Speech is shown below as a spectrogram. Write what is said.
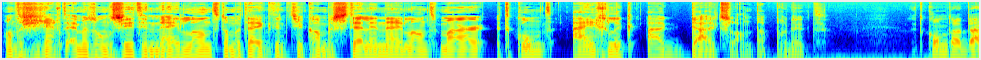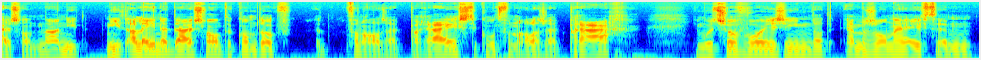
Want als je zegt Amazon zit in Nederland, dan betekent het je kan bestellen in Nederland, maar het komt eigenlijk uit Duitsland, dat product. Het komt uit Duitsland. Nou, niet, niet alleen uit Duitsland. Er komt ook van alles uit Parijs. Er komt van alles uit Praag. Je moet zo voor je zien dat Amazon heeft een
